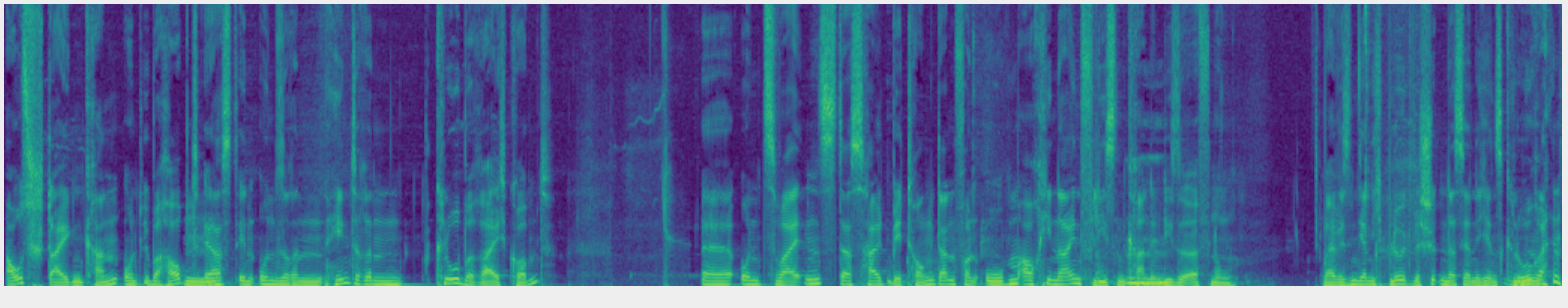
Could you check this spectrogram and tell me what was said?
aussteigen kann und überhaupt erst in unseren hinteren Klobereich kommt. Äh, und zweitens, dass halt Beton dann von oben auch hineinfließen kann in diese Öffnung. Weil wir sind ja nicht blöd, wir schütten das ja nicht ins Klo rein,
